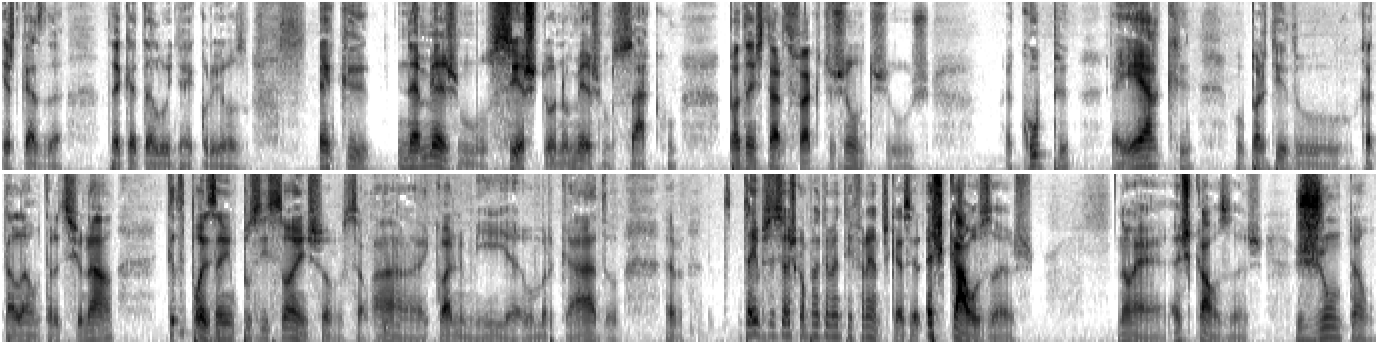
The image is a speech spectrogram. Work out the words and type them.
este caso da, da Catalunha é curioso, é que na mesmo cesto ou no mesmo saco podem estar de facto juntos os, a CUP, a ERC, o partido catalão tradicional, que depois em posições sobre, sei lá, a economia, o mercado, eh, têm posições completamente diferentes. Quer dizer, as causas, não é? As causas juntam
